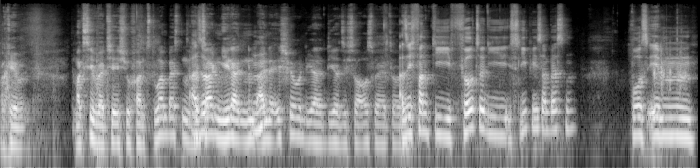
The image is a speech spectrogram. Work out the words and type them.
Okay. Maxi, welche Issue fandst du am besten? Ich Also- würde sagen, jeder nimmt Mhm. eine Issue, die er, die er sich so auswählt. So. Also ich fand die vierte, die Sleepies am besten, wo es eben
